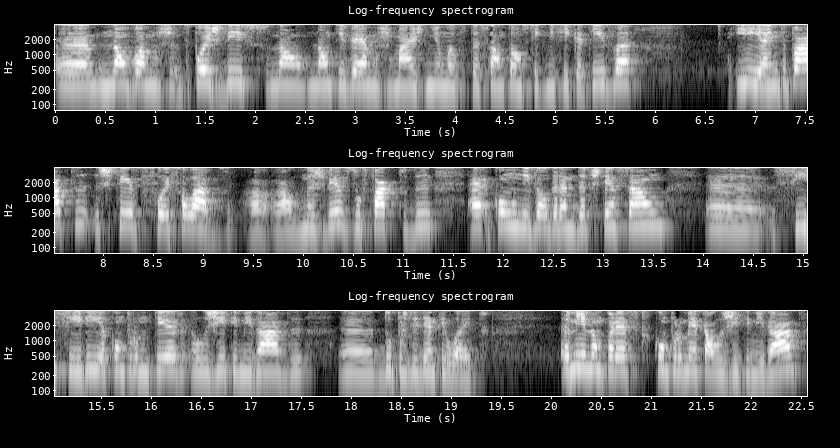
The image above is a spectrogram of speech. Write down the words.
Uh, não vamos, depois disso, não, não tivemos mais nenhuma votação tão significativa. E em debate esteve, foi falado uh, algumas vezes o facto de, uh, com um nível grande de abstenção, se se iria comprometer a legitimidade do presidente eleito. A mim não parece que comprometa a legitimidade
